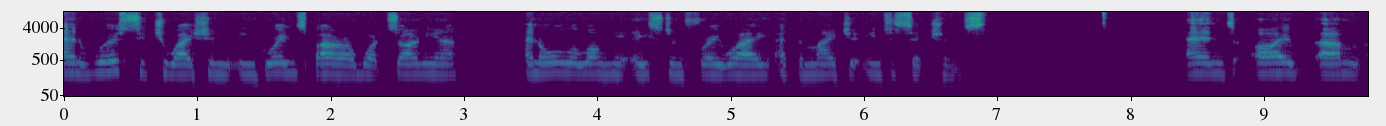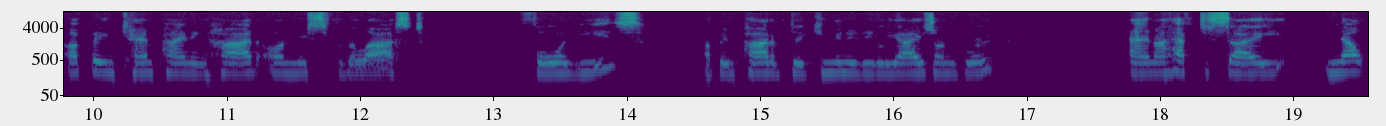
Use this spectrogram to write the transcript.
and a worse situation in Greensborough, Watsonia, and all along the Eastern Freeway at the major intersections. And I, um, I've been campaigning hard on this for the last four years. I've been part of the community liaison group. And I have to say, NELP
